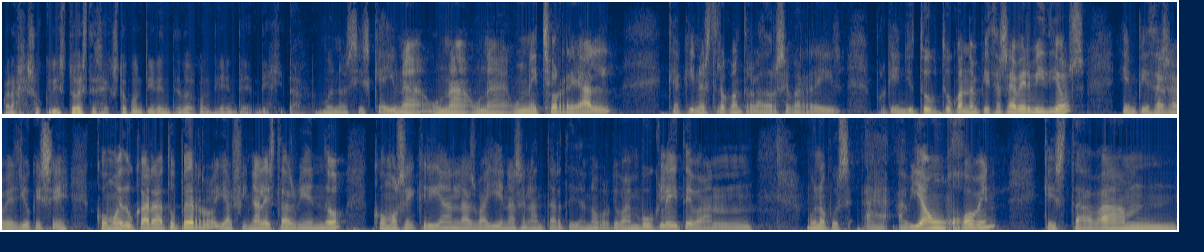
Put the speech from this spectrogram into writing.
para Jesucristo este sexto continente, ¿no? El continente digital. Bueno, si es que hay una, un hecho real que aquí nuestro controlador se va a reír, porque en YouTube tú cuando empiezas a ver vídeos, empiezas a ver, yo qué sé, cómo educar a tu perro y al final estás viendo cómo se crían las ballenas en la Antártida, ¿no? Porque va en bucle y te van... Bueno, pues había un joven que estaba... Mm,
